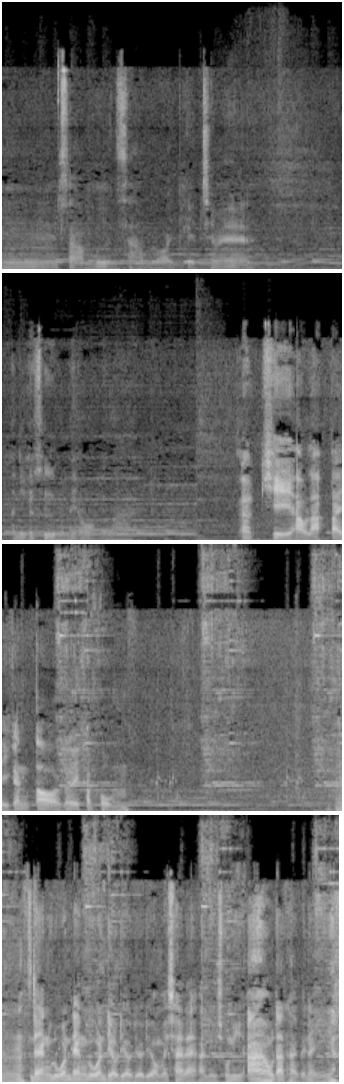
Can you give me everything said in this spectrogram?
อืมสามหมื่นสามร้อยเพชรใช่ไหม อันนี้ก็คือมันไม่ออกเลยวะ โอเคเอาละไปกันต่อเลยครับผม แดงล้วนแดงล้วนเดี๋ยวเดี๋ยวเดี๋ยวเดี๋ยวไม่ใช่แล้ว อันนี้ช่วงนี้ อ้าว ดัดหายไปไหนเนี่ย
